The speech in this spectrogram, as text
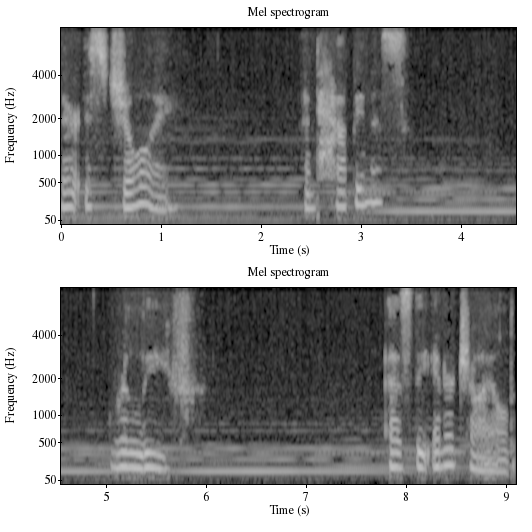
There is joy and happiness, relief as the inner child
